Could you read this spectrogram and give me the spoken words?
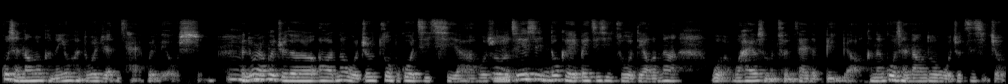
过程当中可能有很多人才会流失，很多人会觉得啊，那我就做不过机器啊，或者说这些事情都可以被机器做掉，那我我还有什么存在的必要？可能过程当中我就自己就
